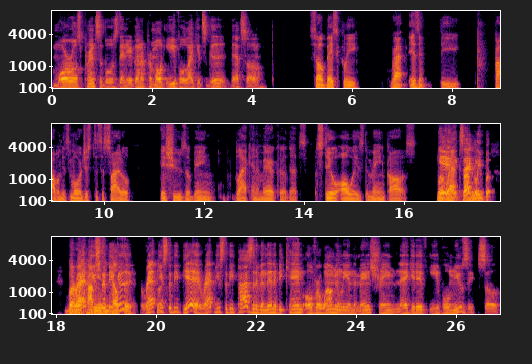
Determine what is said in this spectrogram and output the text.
morals, principles, then you're going to promote evil like it's good. That's all. So basically, rap isn't the problem. It's more just the societal issues of being black in America that's still always the main cause. But yeah, exactly. Probably, but but, but rap, rap used to be helpful. good. Rap but, used to be yeah, rap used to be positive, and then it became overwhelmingly in the mainstream negative, evil music. So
